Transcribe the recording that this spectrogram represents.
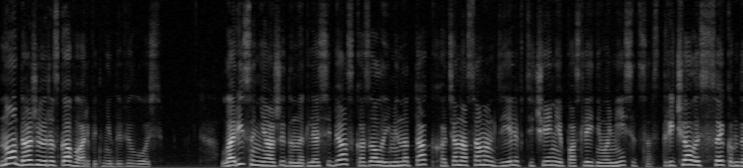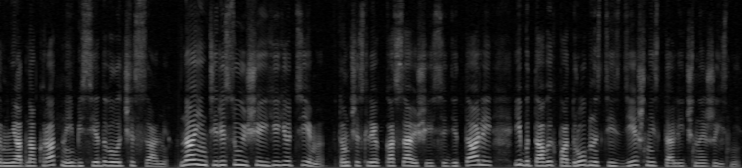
Но даже и разговаривать не довелось. Лариса неожиданно для себя сказала именно так, хотя на самом деле в течение последнего месяца встречалась с Секондом неоднократно и беседовала часами на интересующие ее темы, в том числе касающиеся деталей и бытовых подробностей здешней столичной жизни.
